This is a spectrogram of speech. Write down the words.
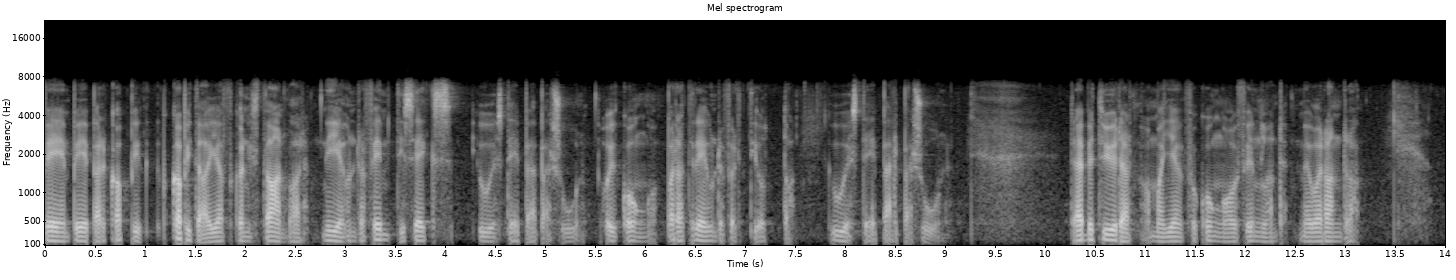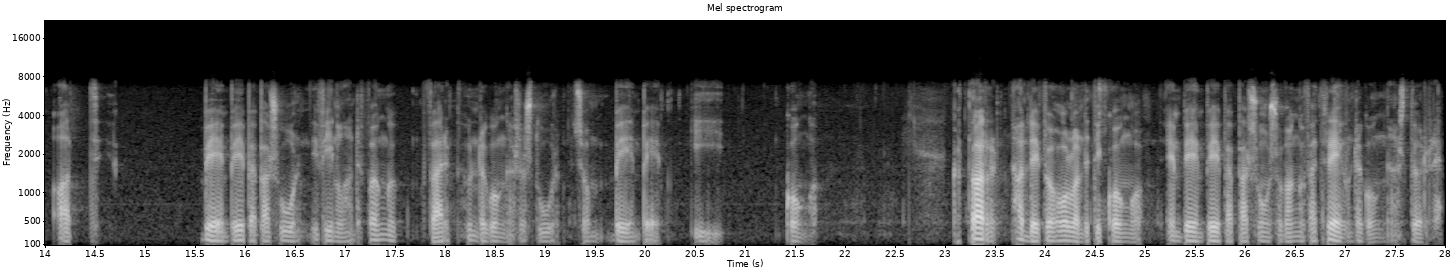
BNP per capita i Afghanistan var 956 USD per person och i Kongo bara 348 USD per person. Det här betyder, om man jämför Kongo och Finland med varandra, att BNP per person i Finland var ungefär 100 gånger så stor som BNP i Kongo. Qatar hade i förhållande till Kongo en BNP per person som var ungefär 300 gånger större.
